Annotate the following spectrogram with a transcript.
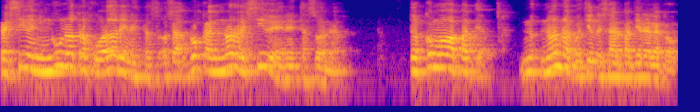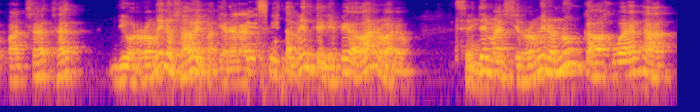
recibe ningún otro jugador en esta zona. O sea, Boca no recibe en esta zona. Entonces, ¿cómo va a patear? No, es una cuestión de saber patear a la copa. Digo, Romero sabe patear a la copa. Justamente le pega bárbaro. El tema es si Romero nunca va a jugar acá,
